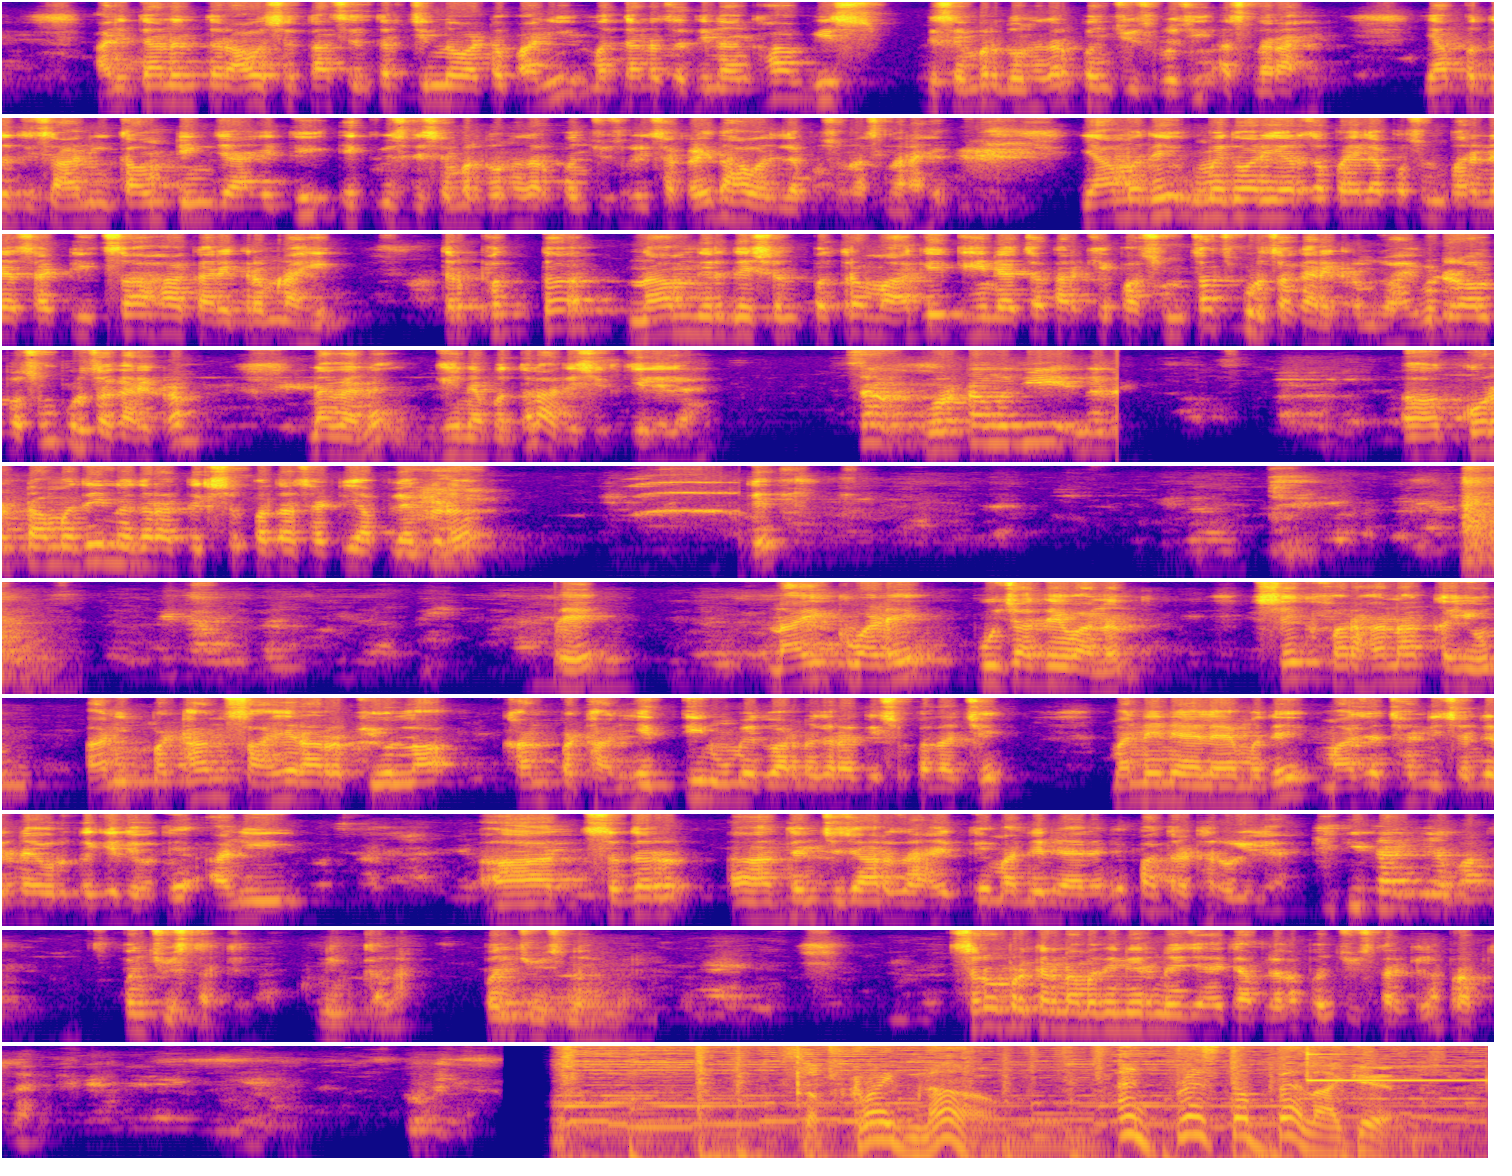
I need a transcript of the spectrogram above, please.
आणि त्यानंतर आवश्यकता असेल तर चिन्ह वाटप आणि मतदानाचा दिनांक हा वीस डिसेंबर दोन हजार पंचवीस रोजी असणार आहे. या पद्धतीचं आणि काउंटिंग जी आहे ती एकवीस डिसेंबर दोन हजार पंचवीस रोजी सकाळी दहा वाजल्यापासून असणार आहे. यामध्ये उमेदवारी अर्ज पहिल्यापासून भरण्यासाठीचा हा कार्यक्रम नाही. तर फक्त नामनिर्देशन पत्र मागे घेण्याच्या तारखेपासूनचाच पुढचा कार्यक्रम जो आहे विड्रॉलपासून पुढचा कार्यक्रम नव्यानं घेण्याबद्दल आदेशित केलेले आहे. सर कोर्टामध्ये कोर्टामध्ये नगराध्यक्ष पदासाठी आपल्याकडं नाईकवाडे पूजा देवानंद शेख फरहाना कयूम आणि पठाण साहेरा रफिउल्ला खान पठाण हे तीन उमेदवार नगराध्यक्ष पदाचे मान्य न्यायालयामध्ये माझ्या छाननीच्या निर्णयाविरुद्ध गेले होते आणि सदर त्यांचे जे अर्ज आहेत ते मान्य न्यायालयाने पात्र ठरवलेले आहेत. किती तारखेला पात्र पंचवीस तारखेला निकाला. पंचवीस नोव्हेंबर. सर्व प्रकरणामध्ये निर्णय जे आहे ते आपल्याला पंचवीस तारखेला प्राप्त झाले. Subscribe now and press the bell icon.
